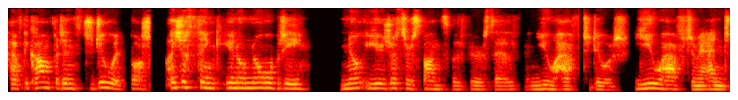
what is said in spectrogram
have the confidence to do it. But I just think, you know, nobody no, you're just responsible for yourself and you have to do it. You have to. And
